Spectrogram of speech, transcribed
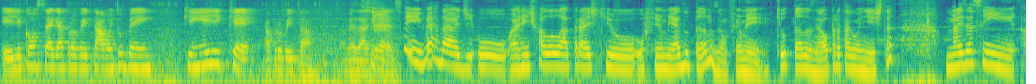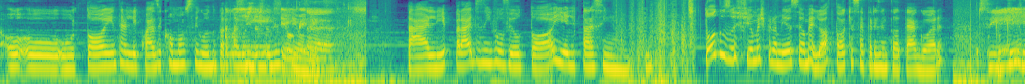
Ele consegue aproveitar muito bem quem ele quer aproveitar. A verdade é essa. Sim, verdade. O, a gente falou lá atrás que o, o filme é do Thanos, é um filme que o Thanos é o protagonista. Mas assim, o, o, o Thor entra ali quase como um segundo protagonista Sim, do sim, filme. sim. É, Tá ali pra desenvolver o Thor e ele tá assim. De todos os filmes, pra mim, esse é o melhor Thor que se apresentou até agora. Sim. O Chris ele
